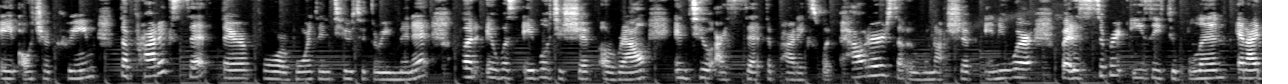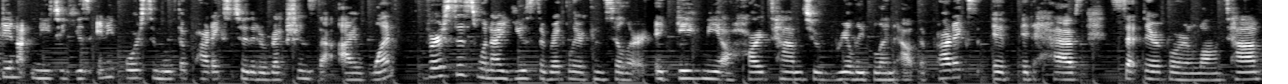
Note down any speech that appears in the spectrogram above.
a ultra cream, the product sat there for more than 2 to 3 minutes but it was able to shift around until I set the products with powder so it will not shift anywhere but it's super easy to blend and I did not need to use any force to move the products to the directions that I want Versus when I used the regular concealer, it gave me a hard time to really blend out the products if it has sat there for a long time.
